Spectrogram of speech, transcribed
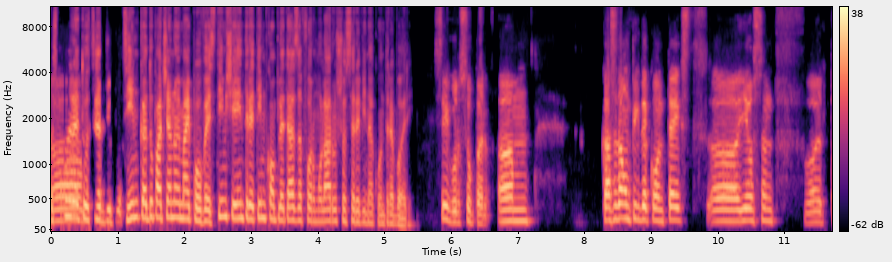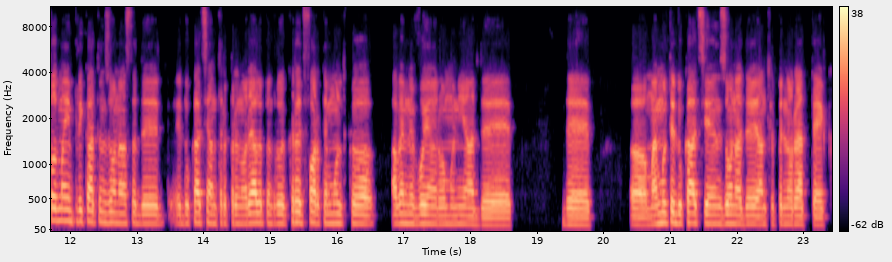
Spune tu, Sergiu, puțin, că după aceea noi mai povestim și ei între timp completează formularul și o să revină cu întrebări. Sigur, super. Um, ca să dau un pic de context, eu sunt tot mai implicat în zona asta de educație antreprenorială pentru că cred foarte mult că avem nevoie în România de, de uh, mai multă educație în zona de antreprenoriat tech,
